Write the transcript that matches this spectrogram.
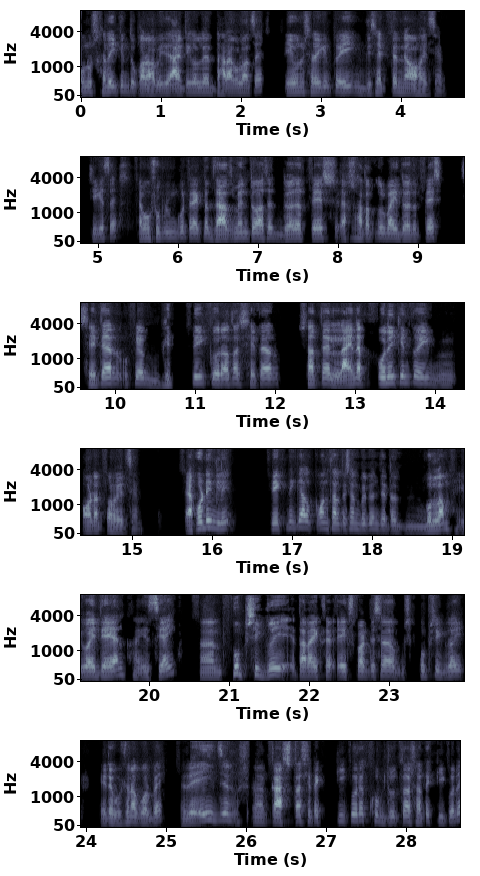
অনুসারেই কিন্তু করা হবে। যে আর্টিকেলের ধারাগুলো আছে, এই অনুসারে কিন্তু এই ডিসাইডটা নেওয়া হয়েছে। ঠিক আছে? এবং সুপ্রিম কোর্টের একটা জাজমেন্টও আছে দু হাজার তেইশ, একশো সাতাত্তর বাই দু হাজার তেইশ। সেটারকে ভিত্তি করে অর্থাৎ সেটার সাথে লাইন আপ করেই কিন্তু এই অর্ডারটা হয়েছে। অ্যাকর্ডিংলি টেকনিক্যাল কনসালটেশন বিটুইন যেটা বললাম ইউআইডিআইএন ইসিআই খুব শীঘ্রই তারা এক্সপার্টিসরা খুব শীঘ্রই এটা ঘোষণা করবে যে এই যে কাজটা সেটা কি করে খুব দ্রুততার সাথে কি করে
